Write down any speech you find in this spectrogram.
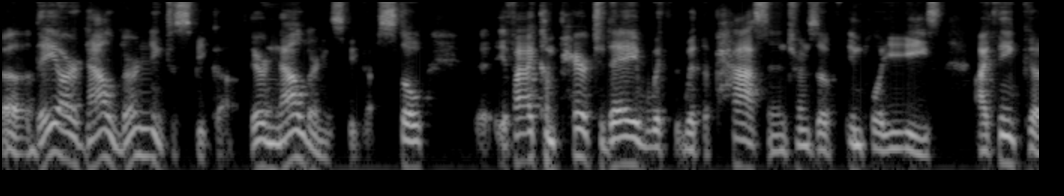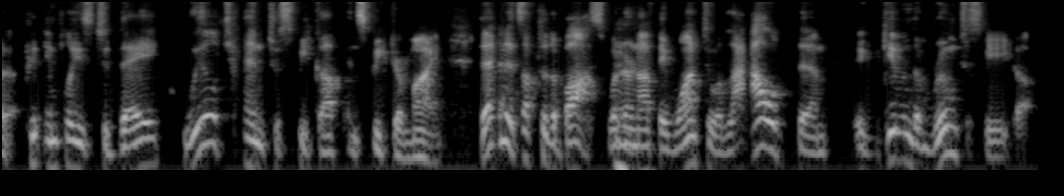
uh, they are now learning to speak up. They're now learning to speak up. So, if I compare today with with the past in terms of employees, I think uh, p- employees today will tend to speak up and speak their mind. Then it's up to the boss whether or not they want to allow them, uh, give them the room to speak up.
